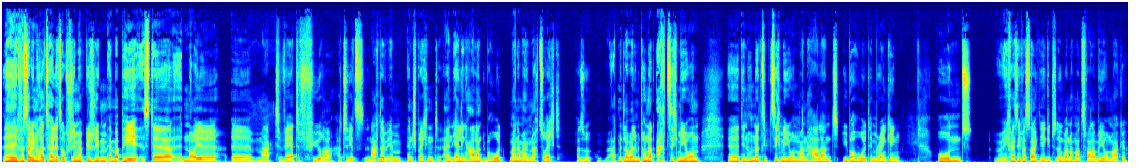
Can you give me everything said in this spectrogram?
Ey, was habe ich noch als Highlights aufgeschrieben? Ich habe geschrieben, Mbappé ist der neue äh, Marktwertführer, hat jetzt nach der WM entsprechend einen Erling Haaland überholt, meiner Meinung nach zu Recht. Also hat mittlerweile mit 180 Millionen äh, den 170 Millionen Mann Haaland überholt im Ranking. Und ich weiß nicht, was sagt ihr? Gibt es irgendwann nochmal 200 Millionen Marke?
